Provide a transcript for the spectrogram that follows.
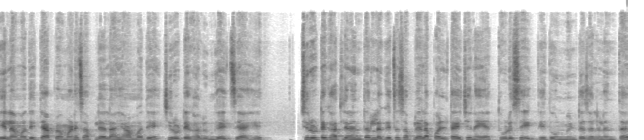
तेलामध्ये त्याप्रमाणेच आपल्याला ह्यामध्ये चिरोटे घालून घ्यायचे आहेत. चिरोटे घातल्यानंतर लगेचच आपल्याला पलटायचे नाही आहेत थोडेसे एक ते दोन मिनटं झाल्यानंतर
